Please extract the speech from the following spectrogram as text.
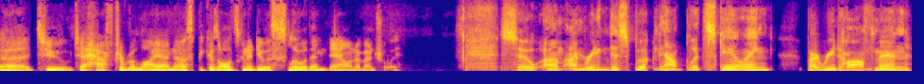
uh, to to have to rely on us because all it's going to do is slow them down eventually so um, i'm reading this book now blitzscaling by reid hoffman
